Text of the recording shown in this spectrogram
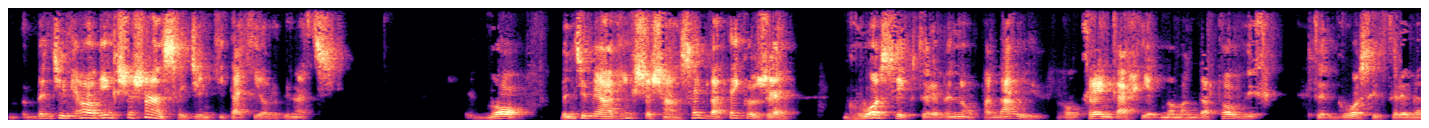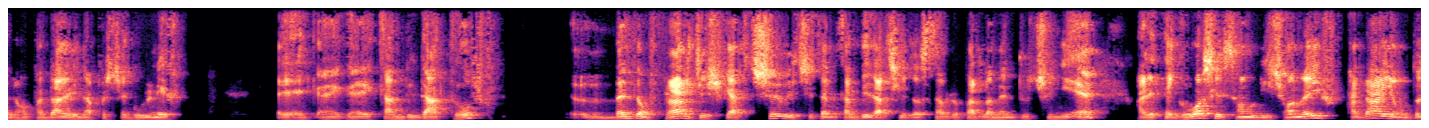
będzie miała większe szanse dzięki takiej ordynacji. Bo będzie miała większe szanse, dlatego że głosy, które będą padały w okręgach jednomandatowych, te głosy, które będą padały na poszczególnych e, e, kandydatów, będą wprawdzie świadczyły, czy ten kandydat się dostał do parlamentu, czy nie, ale te głosy są liczone i wpadają do,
